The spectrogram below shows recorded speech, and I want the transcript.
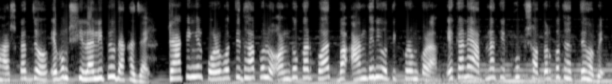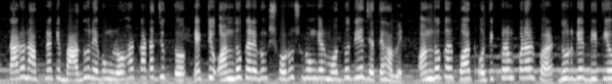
ভাস্কর্য এবং শিলালিপিও দেখা যায়। ট্রেকিং এর পরবর্তী ধাপ হলো অন্ধকার পথ বা আন্ধেরি অতিক্রম করা। এখানে আপনাকে খুব সতর্ক থাকতে হবে, কারণ আপনাকে বাদুর এবং লোহার কাঁটাযুক্ত একটি অন্ধকার এবং সরু সুড়ঙ্গের মধ্য দিয়ে যেতে হবে। অন্ধকার পথ অতিক্রম করার পর দুর্গের দ্বিতীয়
